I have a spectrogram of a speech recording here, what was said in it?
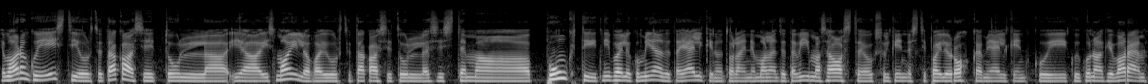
ja ma arvan, kui Eesti juurde tagasi tulla ja Izmailova juurde tagasi tulla, siis tema punktid, nii palju kui mina teda jälginud olen ja ma olen teda viimase aasta jooksul kindlasti palju rohkem jälginud kui, kui kunagi varem,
